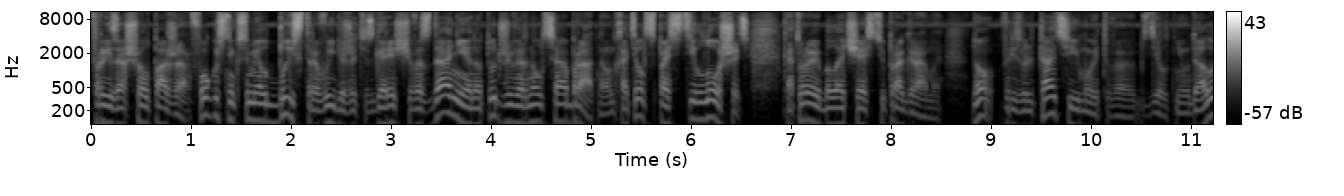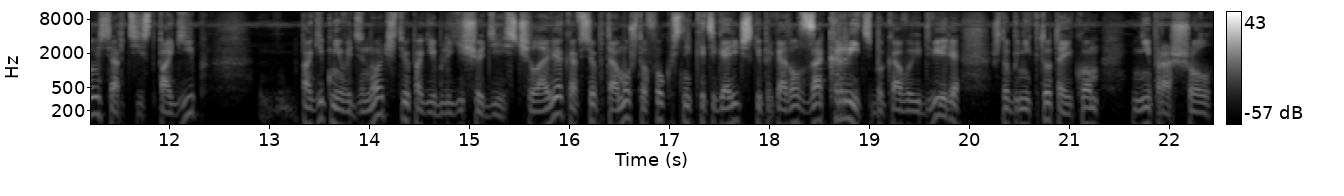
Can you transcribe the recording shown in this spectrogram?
произошел пожар. Фокусник сумел быстро выбежать из горящего здания, но тут же вернулся обратно. Он хотел спасти лошадь, которая была частью программы. Но в результате ему этого сделать не удалось. Артист погиб, погиб не в одиночестве, погибли еще 10 человек, а все потому, что фокусник категорически приказал закрыть боковые двери, чтобы никто тайком не прошел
